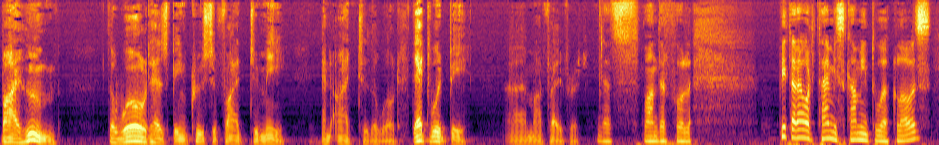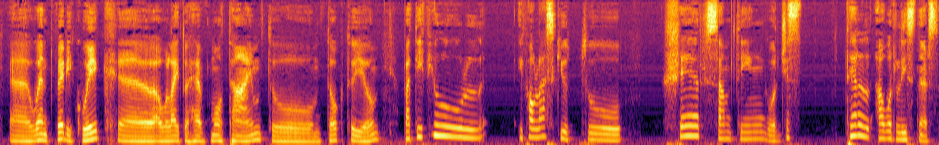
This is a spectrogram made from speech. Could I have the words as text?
by whom the world has been crucified to me, and I to the world. That would be uh, my favorite. That's wonderful. Peter, our time is coming to a close. Uh, went very quick. Uh, I would like to have more time to talk to you. But if you, if I'll ask you to share something or just tell our listeners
